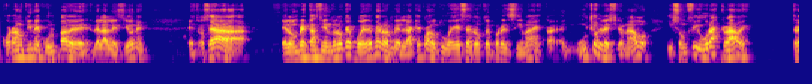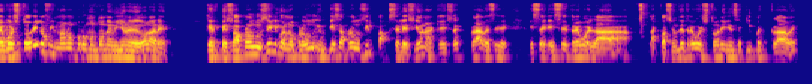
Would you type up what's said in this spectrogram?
Cora no tiene culpa de, de las lesiones. O sea, el hombre está haciendo lo que puede, pero en verdad que cuando tú ves ese roster por encima, está, hay muchos lesionados y son figuras clave. Trevor Story lo firmaron por un montón de millones de dólares, que empezó a producir y cuando empieza a producir, se lesiona, que eso es clave. Ese, ese, ese Trevor, la, la, actuación de Trevor Story en ese equipo es clave.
